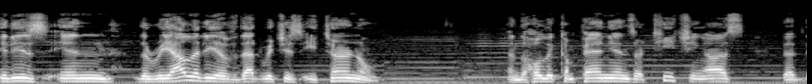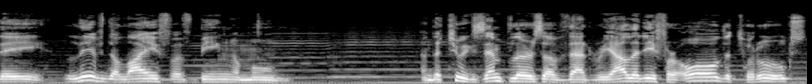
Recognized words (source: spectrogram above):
it is in the reality of that which is eternal. And the holy companions are teaching us that they lived the life of being a moon. And the two exemplars of that reality for all the turuqs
